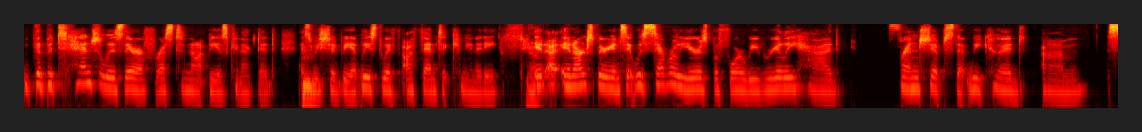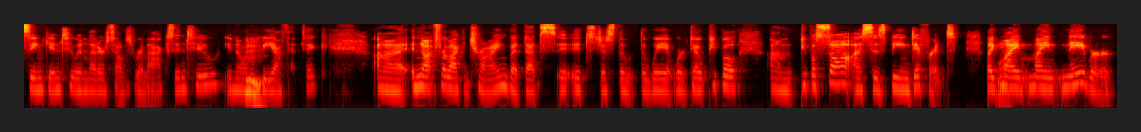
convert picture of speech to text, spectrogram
the potential is there for us to not be as connected as mm. we should be at least with authentic community yeah. it, uh, in our experience it was several years before we really had friendships that we could um, sink into and let ourselves relax into you know and mm. be authentic uh, and not for lack of trying but that's it, it's just the the way it worked out people um, people saw us as being different like wow. my my neighbor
